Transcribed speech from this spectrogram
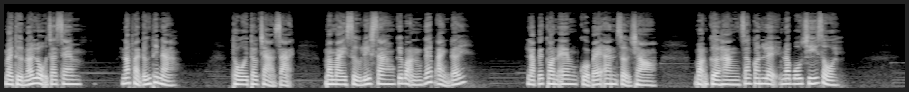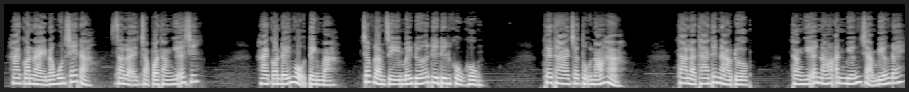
Mày thử nói lộ ra xem, nó phản ứng thế nào. Thôi, tao trả dại. Mà mày xử lý sao cái bọn ghép ảnh đấy? Là cái con em của bé An dở trò. Bọn cửa hàng do con Lệ nó bố trí rồi. Hai con này nó muốn chết à? Sao lại chọc vào thằng Nghĩa chứ? Hai con đấy ngộ tình mà. Chấp làm gì mấy đứa điên điên khủng khủng. Thế tha cho tụi nó hả? Tha là tha thế nào được? Thằng Nghĩa nó ăn miếng trả miếng đấy.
